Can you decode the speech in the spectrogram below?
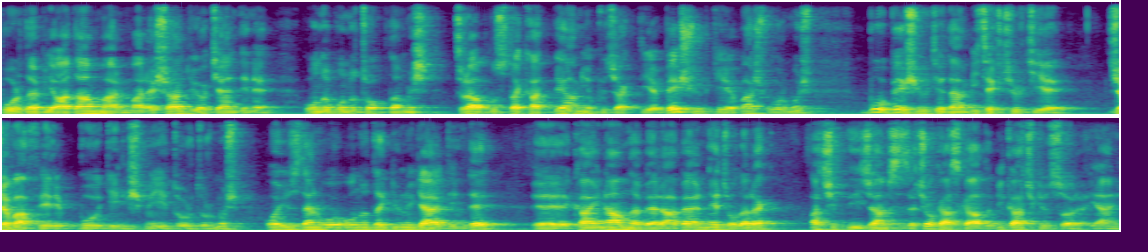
Burada bir adam var Mareşal diyor kendine. Onu bunu toplamış Trablus'ta katliam yapacak diye 5 ülkeye başvurmuş. Bu 5 ülkeden bir tek Türkiye cevap verip bu gelişmeyi durdurmuş. O yüzden o, onu da günü geldiğinde e, kaynağımla beraber net olarak açıklayacağım size. Çok az kaldı birkaç gün sonra yani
